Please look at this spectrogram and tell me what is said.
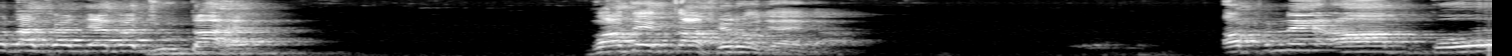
پتا چل جائے گا، جھوٹا ہے۔ وعدے کافر ہو جائے گا۔ اپنے آپ کو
